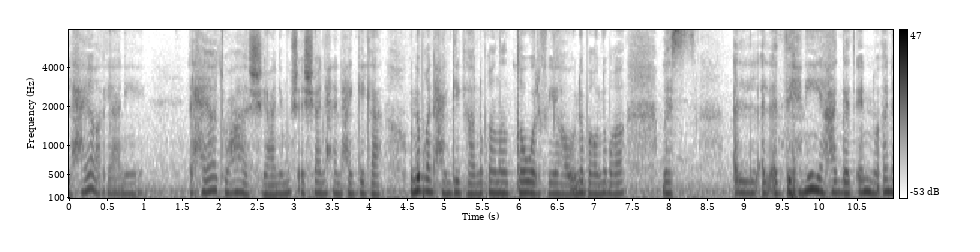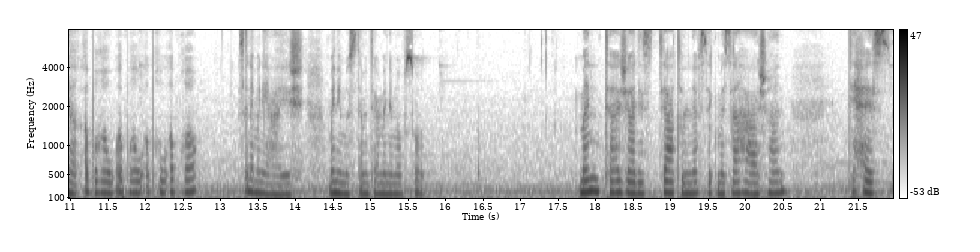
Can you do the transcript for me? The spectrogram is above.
الحياة. يعني الحياة تعاش يعني مش أشياء نحن نحققها ونبغى نحققها ونبغى نتطور فيها ونبغى ونبغى بس الذهنية حقت إنه أنا أبغى وأبغى وأبغى وأبغى بس أنا ماني عايش ماني مستمتع ماني مبسوط. ما أنت جالس تعطي لنفسك مساحة عشان تحس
